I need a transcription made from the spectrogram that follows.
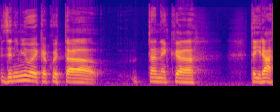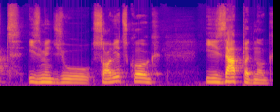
zanimljivo je kako je ta, ta neka, taj rat između sovjetskog i zapadnog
